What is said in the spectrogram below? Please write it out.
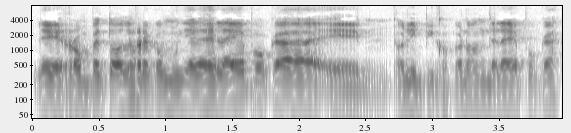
rompe todos los récords mundiales de la época, olímpicos, perdón, de la época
